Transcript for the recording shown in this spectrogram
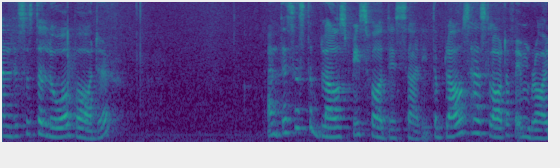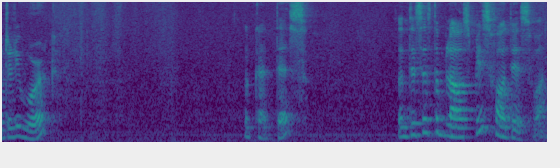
and this is the lower border and this is the blouse piece for this sari the blouse has a lot of embroidery work look at this. So this is the blouse piece for this one.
